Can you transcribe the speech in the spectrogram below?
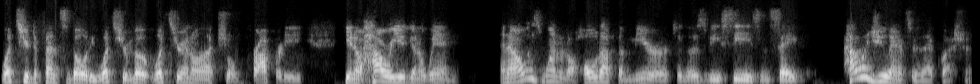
What's your defensibility? What's your moat? What's your intellectual property? You know how are you going to win? And i always wanted to hold up a mirror to those vcs and say how would you answer that question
